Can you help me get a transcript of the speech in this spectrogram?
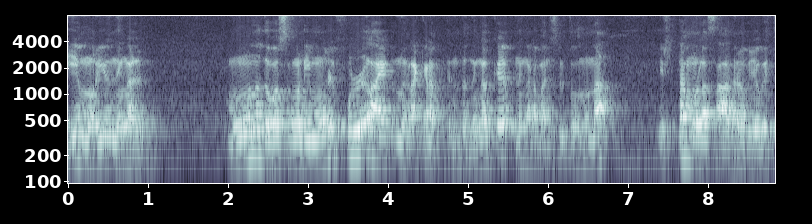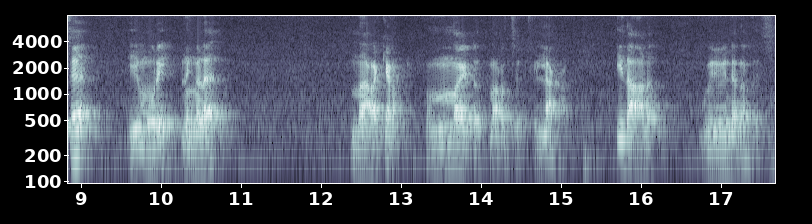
ഈ മുറിയിൽ നിങ്ങൾ മൂന്ന് ദിവസം കൊണ്ട് ഈ മുറി ഫുള്ളായിട്ട് നിറയ്ക്കണം എന്ത് നിങ്ങൾക്ക് നിങ്ങളുടെ മനസ്സിൽ തോന്നുന്ന ഇഷ്ടമുള്ള സാധനം ഉപയോഗിച്ച് ഈ മുറി നിങ്ങൾ നിറയ്ക്കണം. നന്നായിട്ട് നിറച്ച് ഫില്ലാക്കണം ഇതാണ് ഗുരുവിന്റെ നിർദ്ദേശം.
